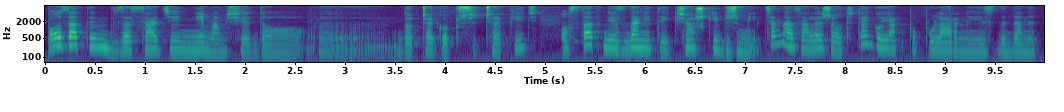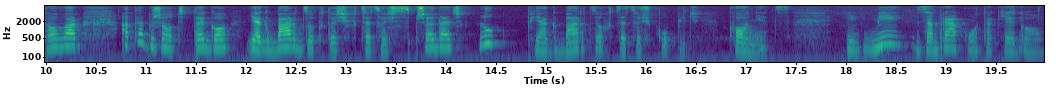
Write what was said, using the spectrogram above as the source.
Poza tym w zasadzie nie mam się do, e, do czego przyczepić. Ostatnie zdanie tej książki brzmi: Cena zależy od tego, jak popularny jest dany towar, a także od tego, jak bardzo ktoś chce coś sprzedać lub jak bardzo chce coś kupić. Koniec. I mi zabrakło takiego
